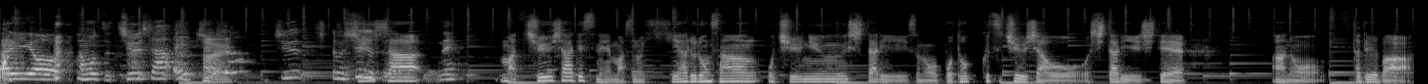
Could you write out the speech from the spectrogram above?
張りを保つ注射、え、注射、はい、注でも手術なんですよね。まあ、注射ですね、まあ、そのヒアルロン酸を注入したり、そのボトックス注射をしたりして、あの例えば、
